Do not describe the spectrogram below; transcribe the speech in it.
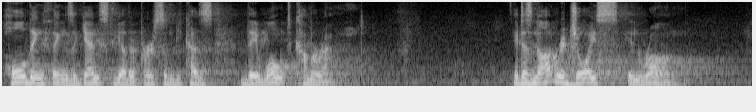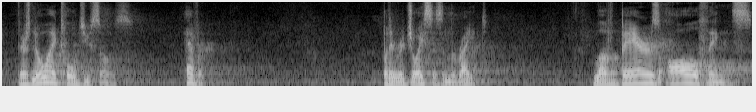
holding things against the other person because they won't come around. It does not rejoice in wrong. There's no I told you so's, ever. But it rejoices in the right. Love bears all things,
